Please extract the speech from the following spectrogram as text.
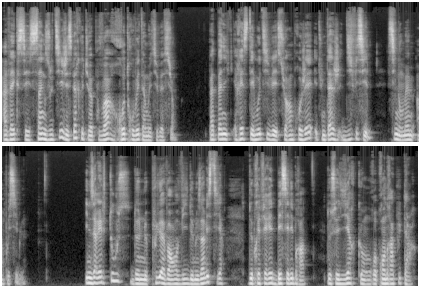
Avec ces 5 outils, j'espère que tu vas pouvoir retrouver ta motivation. Pas de panique, rester motivé sur un projet est une tâche difficile, sinon même impossible. Il nous arrive tous de ne plus avoir envie de nous investir, de préférer baisser les bras, de se dire qu'on reprendra plus tard.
